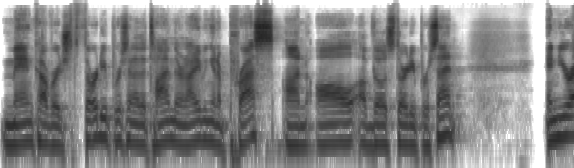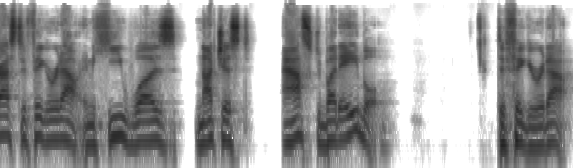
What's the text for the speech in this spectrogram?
man coverage 30% of the time. They're not even going to press on all of those 30%. And you're asked to figure it out. And he was not just asked, but able to figure it out.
